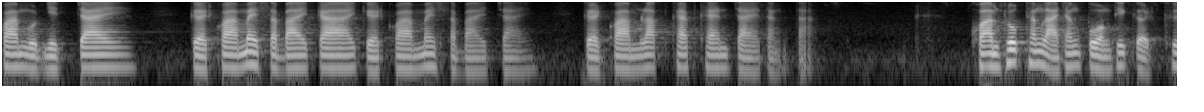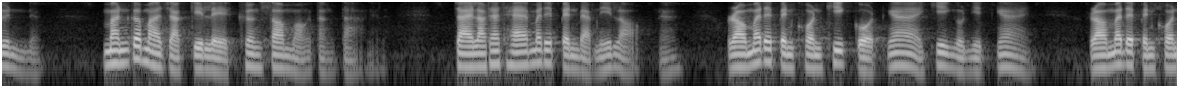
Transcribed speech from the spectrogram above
ความหงุดหงิดใจ เกิดความไม่สบายกาย เกิดความไม่สบายใจ เกิดความรับแคบแค้นใจต่างๆ ความทุกข์ทั้งหลายทั้งปวงที่เกิดขึ้นเนี่ยมันก็มาจากกิเลสเครื่องเศร้าหมองต่างๆใจเราแท้ๆไม่ได้เป็นแบบนี้หรอกนะ เราไม่ได้เป็นคนขี้โกรธง่าย ขี้หงุดหงิดง่าย เราไม่ได้เป็นคน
